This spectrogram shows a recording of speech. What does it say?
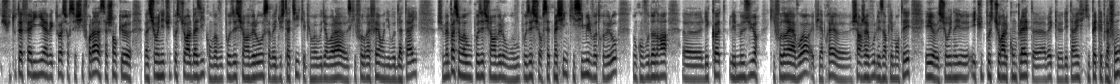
je suis tout à fait aligné avec toi sur ces chiffres-là, sachant que bah, sur une étude posturale basique, on va vous poser sur un vélo, ça va être du statique, et puis on va vous dire voilà euh, ce qu'il faudrait faire au niveau de la taille. Je sais même pas si on va vous poser sur un vélo, on va vous poser sur cette machine qui simule votre vélo. Donc on vous donnera euh, les cotes, les mesures qu'il faudrait avoir, et puis après euh, charge à vous de les implémenter. Et sur une étude posturale complète avec les tarifs qui pètent les plafonds,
